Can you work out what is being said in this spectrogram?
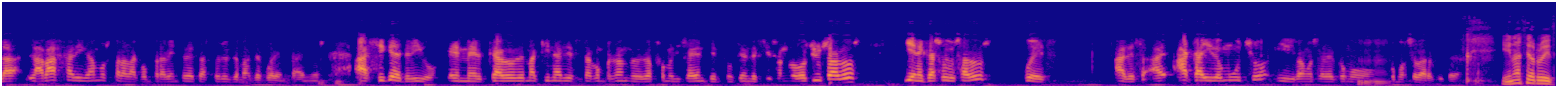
la, baja, digamos, para la compraventa de tractores de más de 40 años. Así que te digo, el mercado de maquinaria se está comportando de dos formas diferentes en función de si son nuevos y usados, y en el caso de usados, pues ha, caído mucho y vamos a ver cómo, cómo se va a recuperar. Ignacio Ruiz,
